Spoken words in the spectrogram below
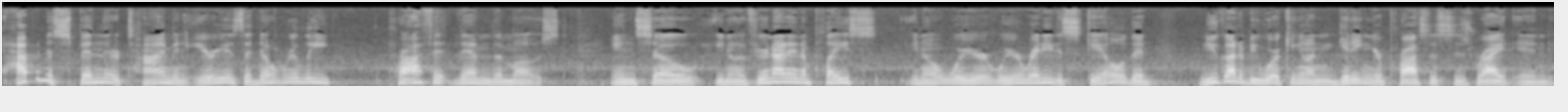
happen to spend their time in areas that don't really profit them the most. And so, you know, if you're not in a place, you know, where you're where you're ready to scale, then you got to be working on getting your processes right. And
